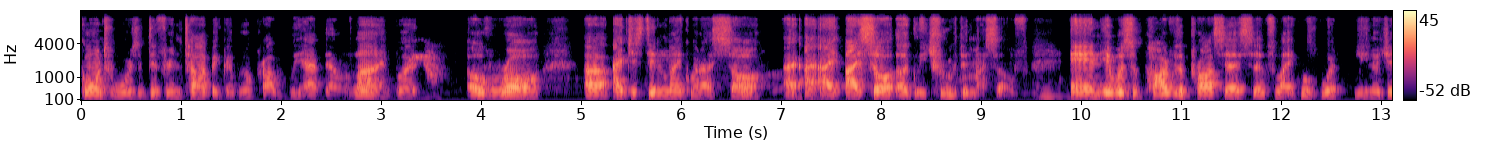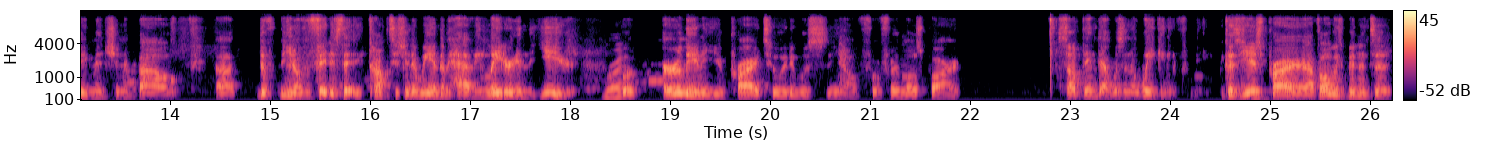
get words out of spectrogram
going towards a different topic that we'll probably have down the line, but overall, uh, I just didn't like what I saw. I, I, I saw ugly truth in myself. Mm-hmm. And it was a part of the process of like what, what you know, Jay mentioned about uh, the, you know, the fitness that, competition that we end up having later in the year. Right. But early in the year prior to it, it was, you know, for, for the most part, something that was an awakening for me. Because years prior, I've always been into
